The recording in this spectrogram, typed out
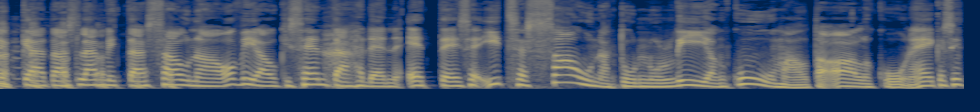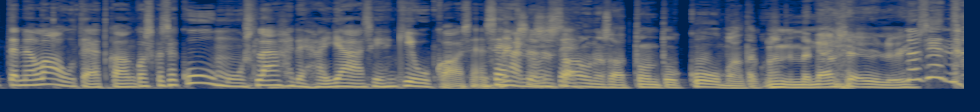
tykkää taas lämmittää saunaa ovi auki sen tähden, ettei se itse sauna tunnu liian kuumalta alkuun, eikä sitten ne lauteetkaan, koska se kuumuuslähdehän jää siihen kiukaaseen. Sehän Miksi on se, se. sauna saa tuntua kuumalta, kun sinne mennään löylyihin? No sen,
